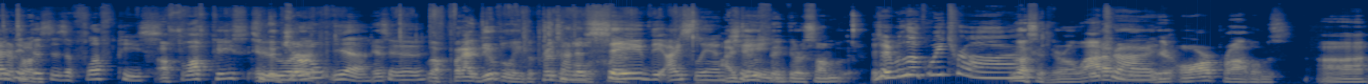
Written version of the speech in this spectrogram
I think talking- this is a fluff piece a fluff piece to in the uh, journal. yeah, In- to look, but I do believe the principle kind of clear. save the Iceland I do think there are some. they say, "Well, look, we tried." Listen, there are a lot We of tried. there are problems uh,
